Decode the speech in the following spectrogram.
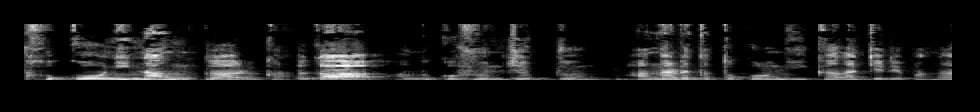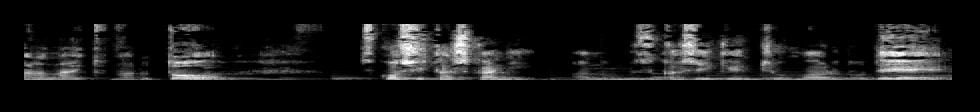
歩行に難がある方が、あの、5分、10分離れたところに行かなければならないとなると、少し確かに、あの、難しい現状もあるので、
